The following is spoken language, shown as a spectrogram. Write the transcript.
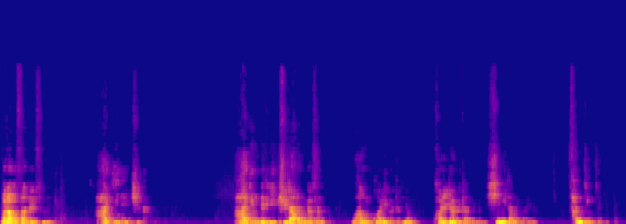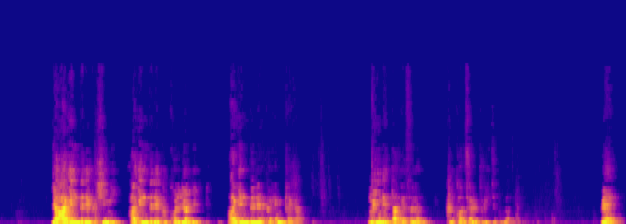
뭐라고 써져 있습니까? 악인의 귀가 악인들이 이 귀라는 것은 왕권이거든요 권력이라는 거예요 힘이라는 거예요 상징적인 이 악인들의 그 힘이 악인들의 그 권력이 악인들의 그 행패가 의인의 땅에서는 그 권세를 누리지 못한다 왜?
